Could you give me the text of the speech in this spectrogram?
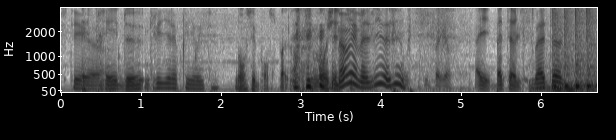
je t'ai euh, de, grillé la priorité. non, c'est bon, c'est pas grave, j'ai mangé le non mais vas-y, vas-y. C'est pas grave. Allez, Battles. Battles.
